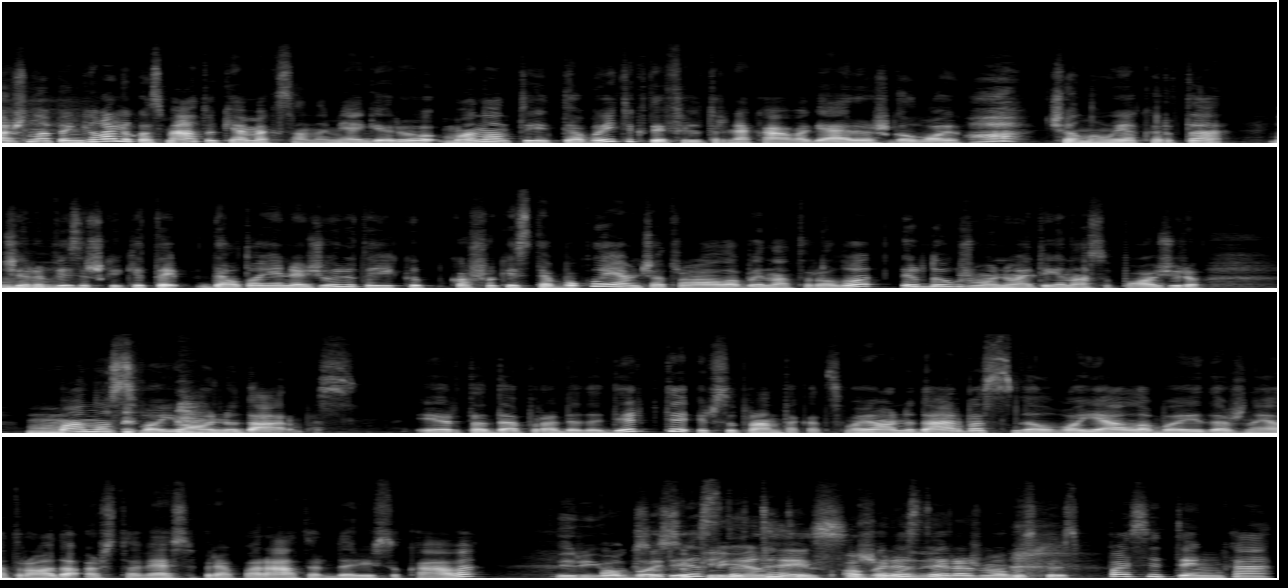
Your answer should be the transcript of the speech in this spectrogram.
aš nuo penkiolikos metų kemeksą namie geriu mano tai tėvai tiktai filtrinę kavą geria aš galvoju o čia nauja karta čia yra mhm. visiškai kitaip. Dėl to jie nežiūri tai kaip kažkokį stebuklą jiem čia atrodo labai natūralu ir daug žmonių ateina su požiūriu mano svajonių darbas. Ir tada pradeda dirbti ir supranta kad svajonių darbas galvoje labai dažnai atrodo aš stovėsiu prie aparato ir darysiu kavą. Ir juoksiu su klientais taip o barista yra žmogus kuris pasitinka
